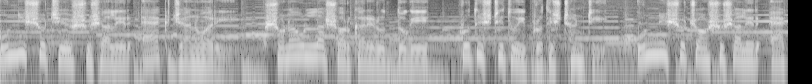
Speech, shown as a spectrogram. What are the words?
উনিশশো সালের এক জানুয়ারি সোনাউল্লাহ সরকারের উদ্যোগে প্রতিষ্ঠিত এই প্রতিষ্ঠানটি উনিশশো সালের এক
